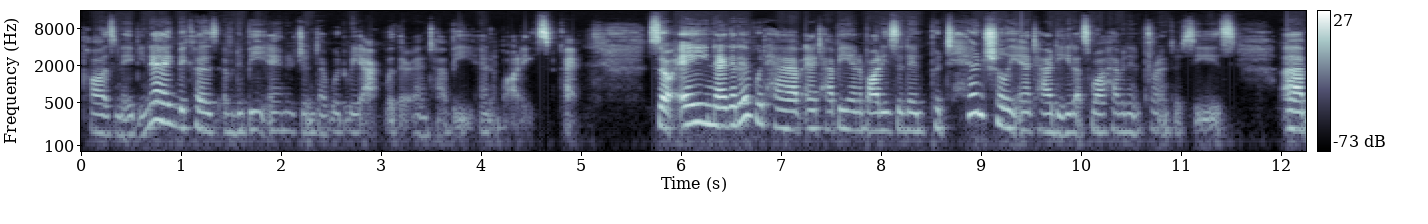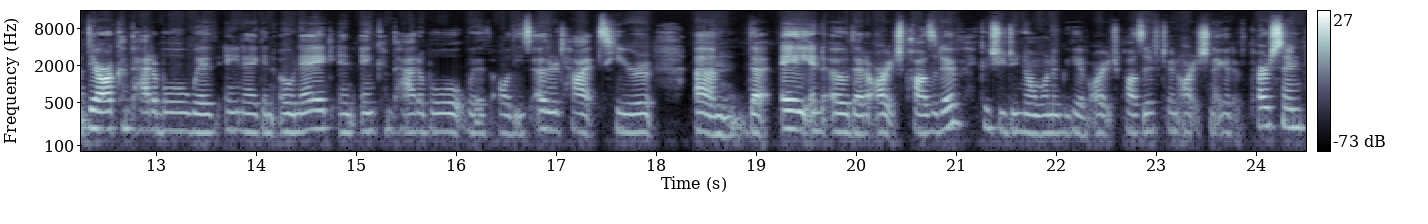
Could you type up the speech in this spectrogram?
pos, and AB neg because of the B antigen that would react with their anti-B antibodies. Okay. So A negative would have anti-B antibodies and then potentially anti-D. That's why I have it in parentheses. Um, they are compatible with A neg and O neg and incompatible with all these other types here. Um, the A and O that are Rh positive because you do not want to give Rh positive to an Rh negative person.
